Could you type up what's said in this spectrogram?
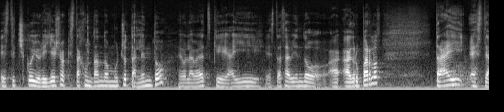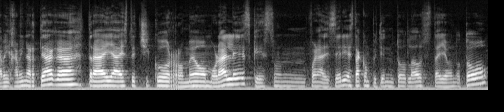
Este chico Yuri Yeshua que está juntando mucho talento. Pero la verdad es que ahí está sabiendo agruparlos. Trae este, a Benjamín Arteaga, trae a este chico Romeo Morales, que es un fuera de serie, está compitiendo en todos lados, está llevando todo.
